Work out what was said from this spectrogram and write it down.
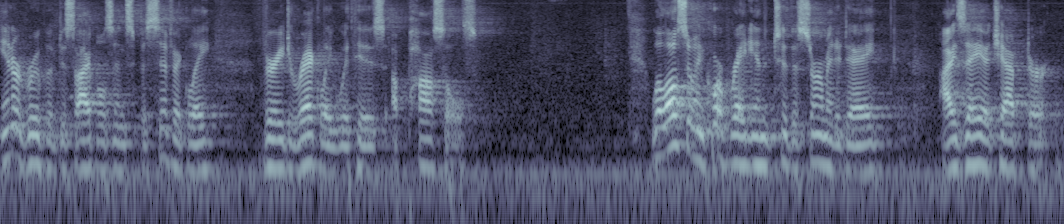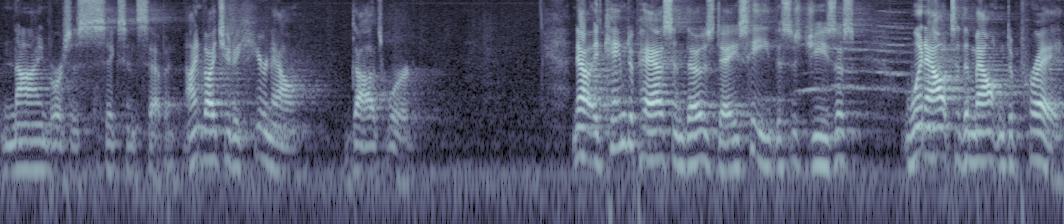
inner group of disciples, and specifically, very directly, with his apostles. We'll also incorporate into the sermon today Isaiah chapter 9, verses 6 and 7. I invite you to hear now God's word. Now, it came to pass in those days, he, this is Jesus, went out to the mountain to pray,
